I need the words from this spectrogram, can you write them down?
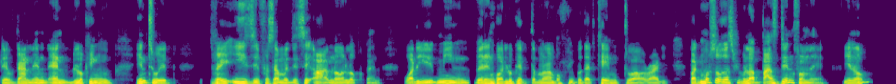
they've done. And and looking into it, it's very easy for somebody to say, "Ah, no, look, man, what do you mean? We didn't go look at the number of people that came to our rally." But most of those people are buzzed in from there, you know.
